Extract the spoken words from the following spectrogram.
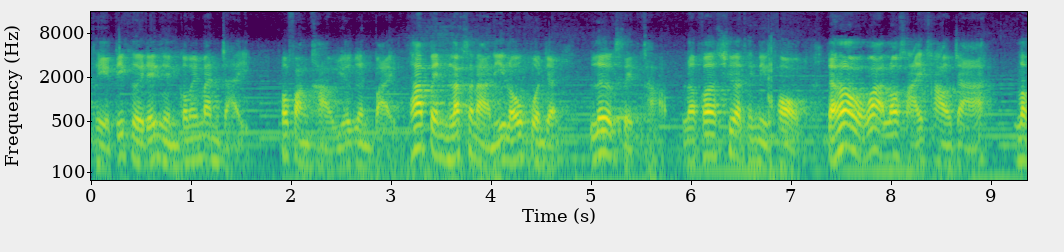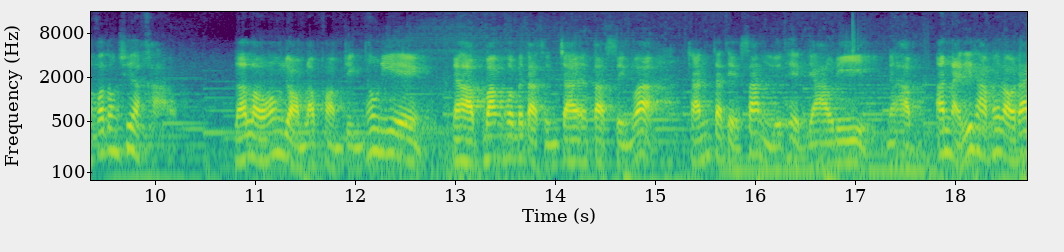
เทรดที่เคยได้เงินก็ไม่มั่นใจ เพราะฟังข่าวเยอะเกินไป ถ้าเป็นลักษณะนี้เราก็ควรจะเลิกเสพข่าว แล้วก็เชื่อเทคนิคพอแต่ถ้าเราบอกว่าเราสายข่าวจ๋าเราก็ต้องเชื่อข่าว แล้วเราต้องยอมรับความจริงเท่านี้เองนะครับบางคนไปตัดสินใจตัดสินว่าฉันจะเทรดสั้นหรือเทรดยาวดีนะครับอันไหนที่ทำให้เราได้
